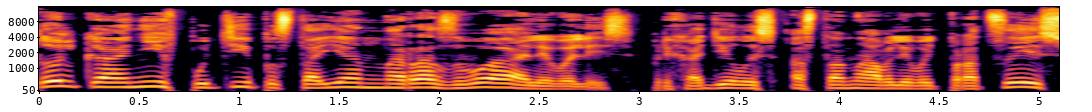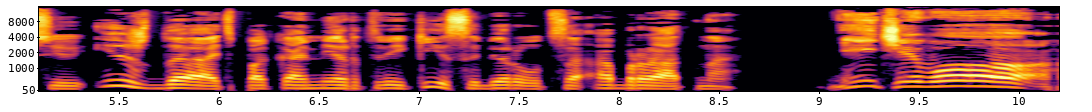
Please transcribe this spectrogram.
Только они в пути постоянно разваливались, приходилось останавливать процессию и ждать, пока мертвяки соберутся обратно. «Ничего,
